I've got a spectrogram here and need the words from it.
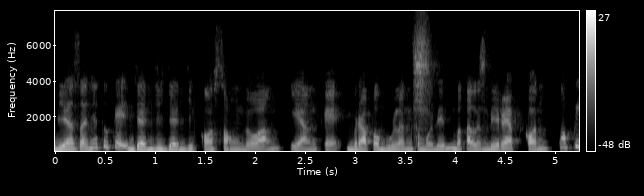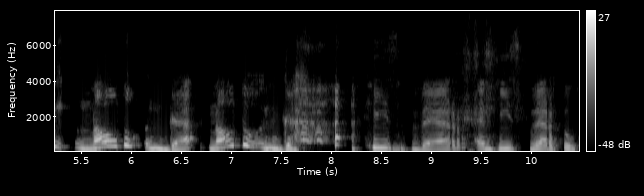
Biasanya tuh kayak janji-janji kosong doang yang kayak berapa bulan kemudian bakalan di retcon. Tapi Null tuh enggak, Null tuh enggak. He's there and he's there to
